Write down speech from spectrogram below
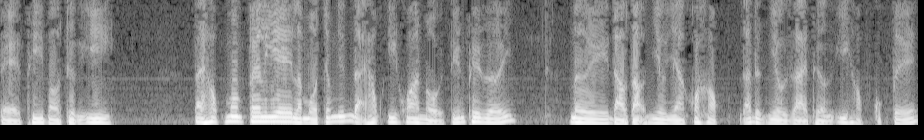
để thi vào trường y. Đại học Montpellier là một trong những đại học y khoa nổi tiếng thế giới, nơi đào tạo nhiều nhà khoa học đã được nhiều giải thưởng y học quốc tế.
